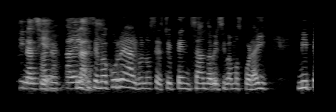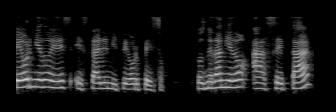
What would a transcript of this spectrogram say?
financiera. Adelante. Si se me ocurre algo, no sé, estoy pensando a ver si vamos por ahí. Mi peor miedo es estar en mi peor peso. Entonces me da miedo aceptar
